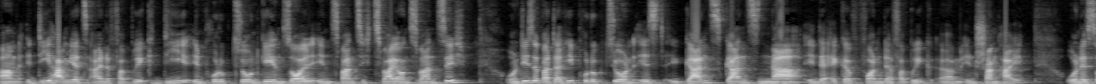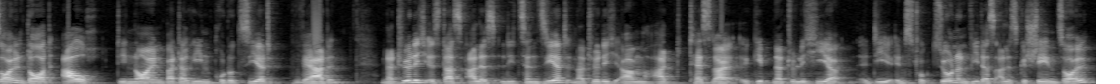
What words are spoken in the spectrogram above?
ähm, die haben jetzt eine Fabrik, die in Produktion gehen soll in 2022 und diese Batterieproduktion ist ganz, ganz nah in der Ecke von der Fabrik ähm, in Shanghai. Und es sollen dort auch die neuen Batterien produziert werden. Natürlich ist das alles lizenziert. Natürlich ähm, hat Tesla gibt natürlich hier die Instruktionen, wie das alles geschehen soll.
